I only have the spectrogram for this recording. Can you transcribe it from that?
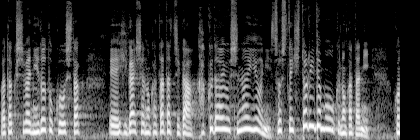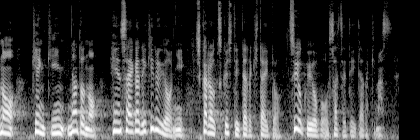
私は二度とこうした、え被害者の方たちが拡大をしないように、そして一人でも多くの方に、この献金などの返済ができるように力を尽くしていただきたいと、強く要望させていただきます。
